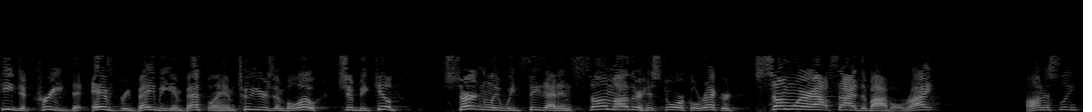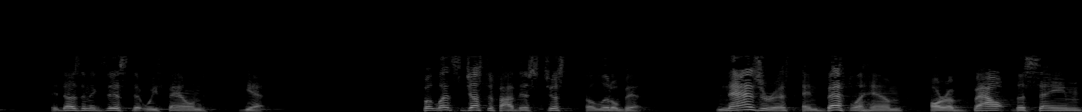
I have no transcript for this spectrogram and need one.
he decreed that every baby in Bethlehem, two years and below, should be killed, certainly we'd see that in some other historical record somewhere outside the Bible, right? Honestly, it doesn't exist that we found yet. But let's justify this just a little bit. Nazareth and Bethlehem are about the same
